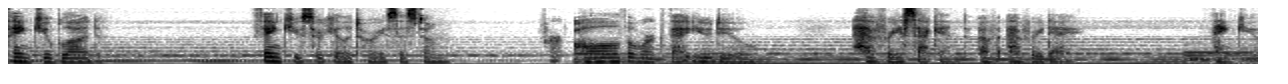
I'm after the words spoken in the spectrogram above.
Thank you, blood. Thank you, circulatory system for all the work that you do every second of every day. Thank you.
